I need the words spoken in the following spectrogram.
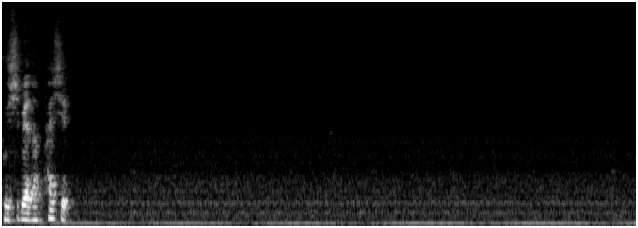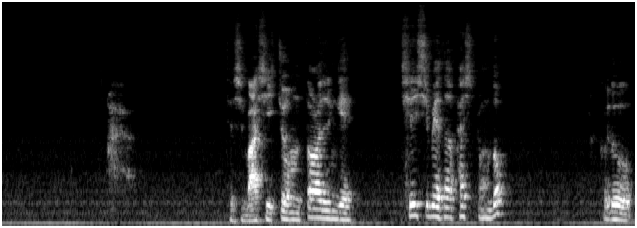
90에서 80. 대신 맛이 좀 떨어진 게 70에서 80 정도? 그래도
